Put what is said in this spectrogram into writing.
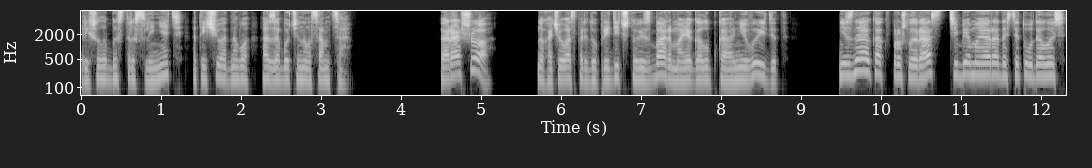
Решила быстро слинять от еще одного озабоченного самца. «Хорошо, но хочу вас предупредить, что из бара моя голубка не выйдет. Не знаю, как в прошлый раз тебе моя радость это удалось,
